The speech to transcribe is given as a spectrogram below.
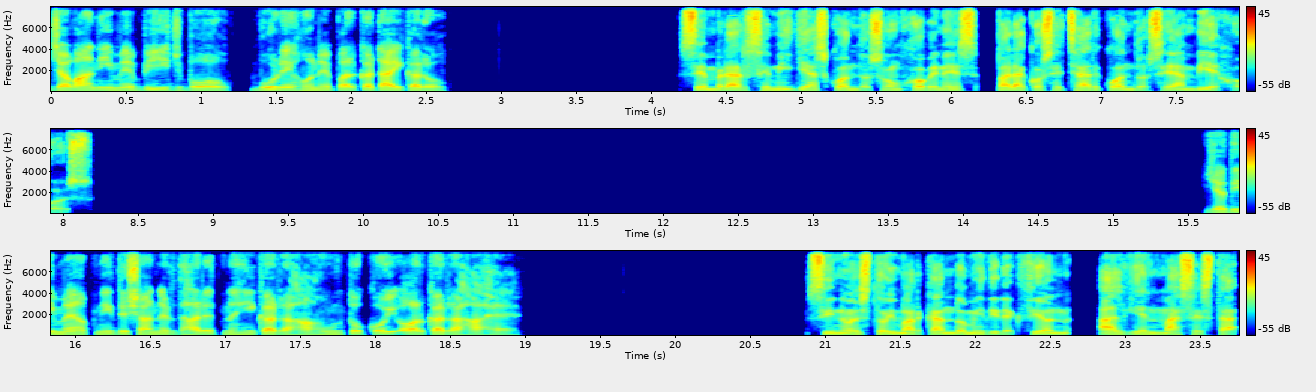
जवानी में बीज बो बूढ़े होने पर कटाई करो Sembrar semillas cuando son jóvenes, para cosechar cuando sean viejos. यदि मैं अपनी दिशा निर्धारित नहीं कर रहा हूं तो कोई और कर रहा है Si no estoy marcando mi dirección, alguien más está.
